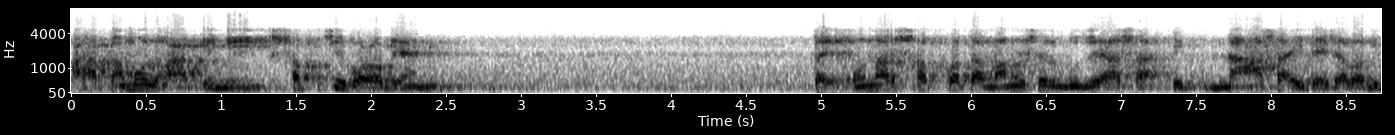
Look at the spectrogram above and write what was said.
আহাকামুল হাকিমি সবচেয়ে বড় জ্ঞান। তাই ওনার সব কথা মানুষের বুঝে আসা না আসা এটাই স্বাভাবিক।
